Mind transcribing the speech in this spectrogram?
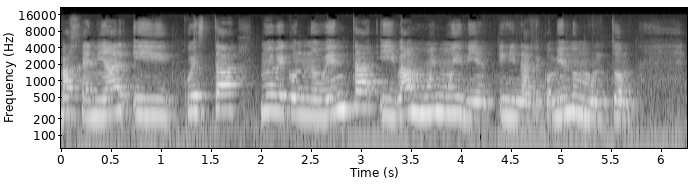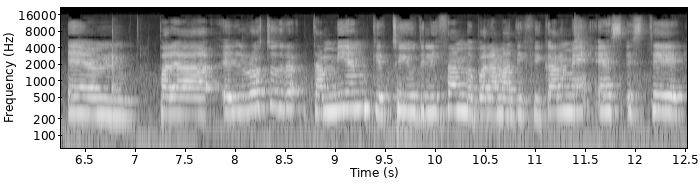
va genial y cuesta 9,90 y va muy muy bien y la recomiendo un montón. Em, para el rostro también que estoy utilizando para matificarme es este,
